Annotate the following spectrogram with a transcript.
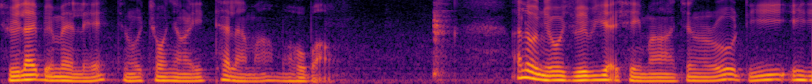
ရွေးလိုက်ပေမဲ့လည်းကျွန်တော်ကြော်ညာတွေထက်လာမှာမဟုတ်ပါဘူးအဲ့လိုမျိုးရွေးပြီးတဲ့အချိန်မှာကျွန်တော်တို့ဒီ AD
